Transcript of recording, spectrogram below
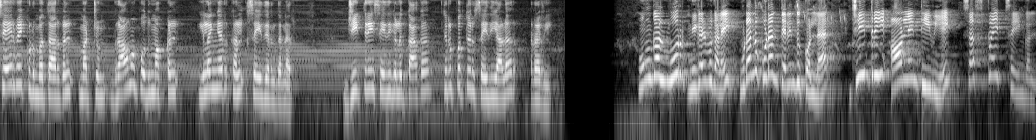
சேர்வை குடும்பத்தார்கள் மற்றும் கிராம பொதுமக்கள் இளைஞர்கள் செய்திருந்தனர். ஜி த்ரீ செய்திகளுக்காக திருப்பத்தூர் செய்தியாளர் ரவி. உங்கள் ஊர் நிகழ்வுகளை உடனுக்குடன் தெரிந்து கொள்ள ஜி த்ரீ ஆன்லைன் டிவியை சப்ஸ்கிரைப் செய்யுங்கள்.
